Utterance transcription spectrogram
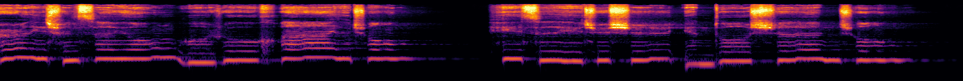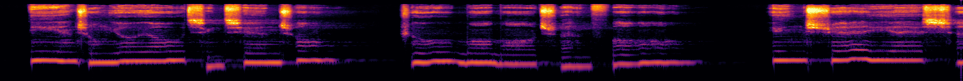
而你撑伞拥我入怀中，一字一句誓言多慎重。你眼中悠悠情千种，如脉脉春风，映雪夜笑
